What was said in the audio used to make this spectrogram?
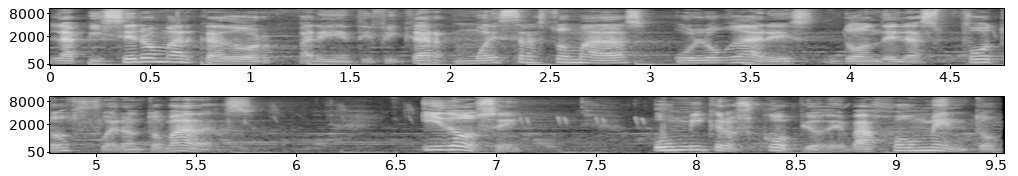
Lapicero marcador para identificar muestras tomadas o lugares donde las fotos fueron tomadas. Y 12. Un microscopio de bajo aumento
